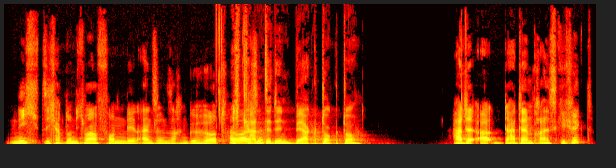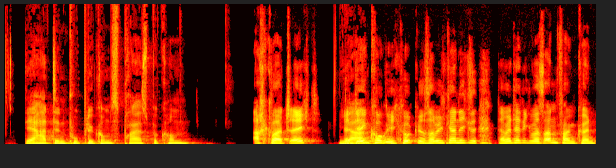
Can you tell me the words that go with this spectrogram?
nichts. Ich habe noch nicht mal von den einzelnen Sachen gehört. Ich Teilweise. kannte den Bergdoktor. hat er, hat er einen Preis gekriegt? Der hat den Publikumspreis bekommen. Ach Quatsch, echt? Ja, Ja. den gucke ich, gucke, das habe ich gar nicht gesehen. Damit hätte ich was anfangen können.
